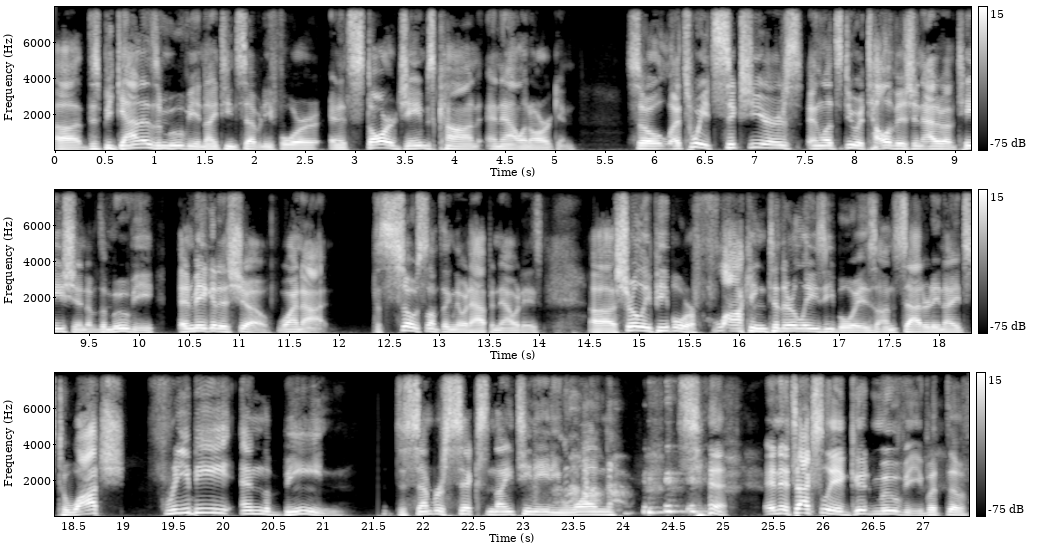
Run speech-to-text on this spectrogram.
Uh, this began as a movie in 1974, and it starred James Caan and Alan Arkin. So let's wait six years and let's do a television adaptation of the movie and make it a show. Why not? That's so something that would happen nowadays. Uh, surely people were flocking to their lazy boys on Saturday nights to watch Freebie and the Bean, December 6, 1981. and it's actually a good movie, but the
